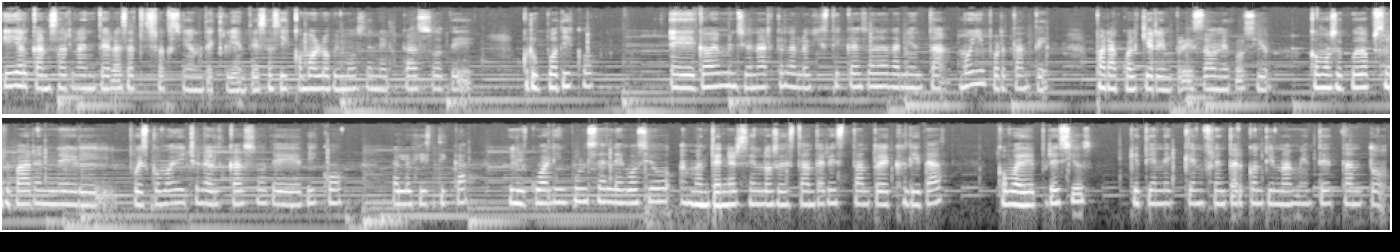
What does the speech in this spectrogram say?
y alcanzar la entera satisfacción de clientes, así como lo vimos en el caso de Grupo Dico. Eh, cabe mencionar que la logística es una herramienta muy importante para cualquier empresa o negocio, como se puede observar en el, pues como he dicho en el caso de Dico, la logística, el cual impulsa el negocio a mantenerse en los estándares tanto de calidad como de precios que tiene que enfrentar continuamente tanto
